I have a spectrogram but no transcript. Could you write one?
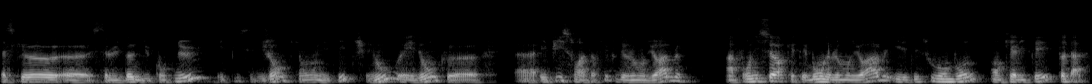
parce que euh, ça lui donne du contenu, et puis c'est des gens qui ont une éthique chez nous, et donc, euh, euh, et puis ils sont aperçus que le développement durable, un fournisseur qui était bon en développement durable, il était souvent bon en qualité totale.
